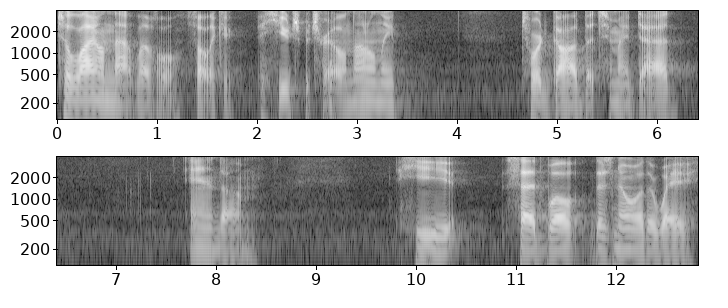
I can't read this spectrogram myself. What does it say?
to lie on that level felt like a, a huge betrayal, not only toward God, but to my dad. And um, he said, Well, there's no other way.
